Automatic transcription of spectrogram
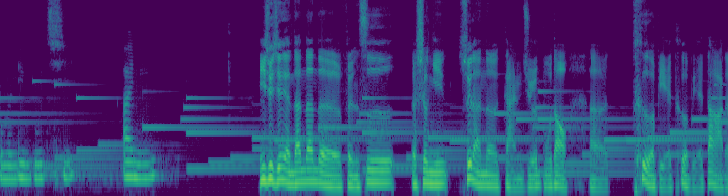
我们定不弃。爱你。一句简简单单的粉丝的声音，虽然呢感觉不到呃特别特别大的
